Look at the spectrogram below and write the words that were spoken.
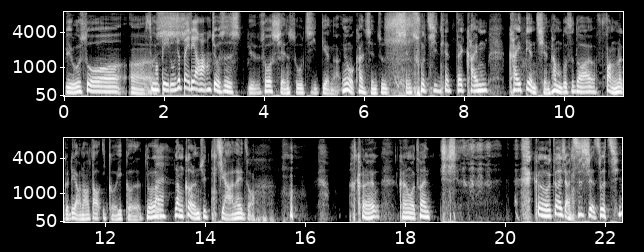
比如说，呃，什么？比如就备料啊，就是比如说咸酥鸡店啊，因为我看咸猪 咸酥鸡店在开开店前，他们不是都要放那个料，然后到一格一格的，就让让客人去夹那种。可能可能我突然，可我突然想吃咸酥鸡，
